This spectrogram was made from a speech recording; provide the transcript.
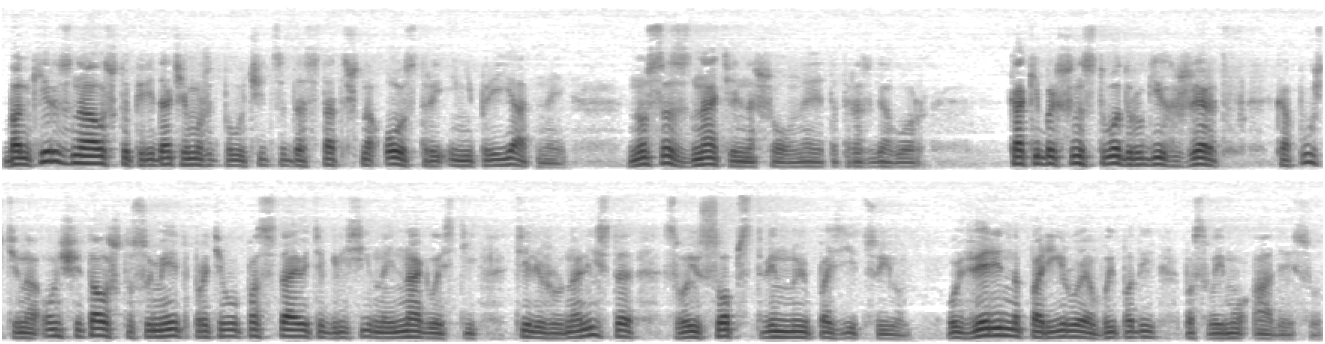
Банкир знал, что передача может получиться достаточно острой и неприятной, но сознательно шел на этот разговор. Как и большинство других жертв Капустина, он считал, что сумеет противопоставить агрессивной наглости тележурналиста свою собственную позицию – уверенно парируя выпады по своему адресу.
